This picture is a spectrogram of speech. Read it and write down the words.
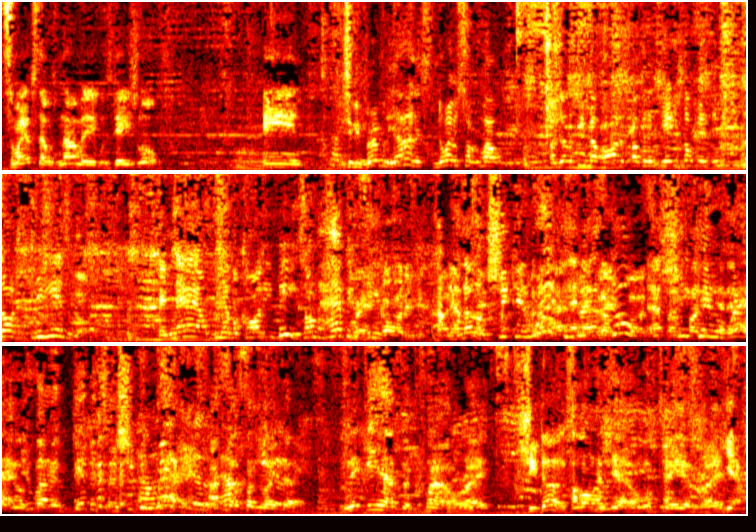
somebody else that was nominated was Dej Loaf. And to be perfectly honest, nobody was talking about another female artist other than Dej Loaf and, and Nicki Minaj three years ago. And now we have a Cardi B, so I'm happy to see another. She can rap. And that's That's dope. dope. That's She can And that- rap. You gotta give it to her. She can rap. I said something like that. Nicki has the crown, right? She does. How long has she had? Almost 10 years, right? Yes.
